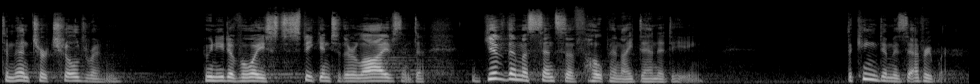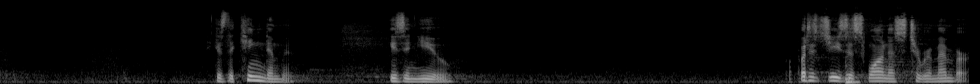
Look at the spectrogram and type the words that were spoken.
to mentor children who need a voice to speak into their lives and to give them a sense of hope and identity. The kingdom is everywhere because the kingdom is in you. What does Jesus want us to remember?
